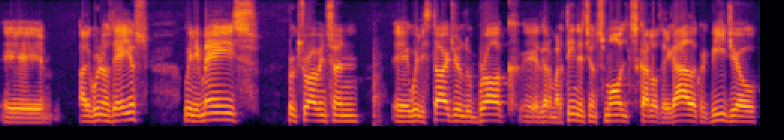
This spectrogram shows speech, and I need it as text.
Eh, algunos de ellos, Willie Mays, Brooks Robinson, eh, Willie Starger, Lou Brock, Edgar Martínez, John Smoltz, Carlos Delgado, Craig Biggio,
